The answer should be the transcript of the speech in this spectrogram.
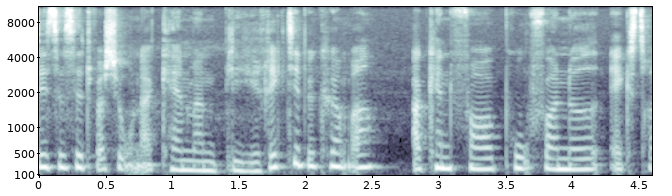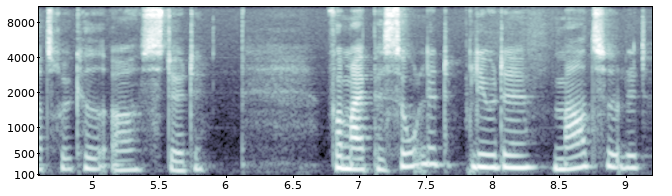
disse situationer kan man blive rigtig bekymret og kan få brug for noget ekstra tryghed og støtte. For mig personligt blev det meget tydeligt,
